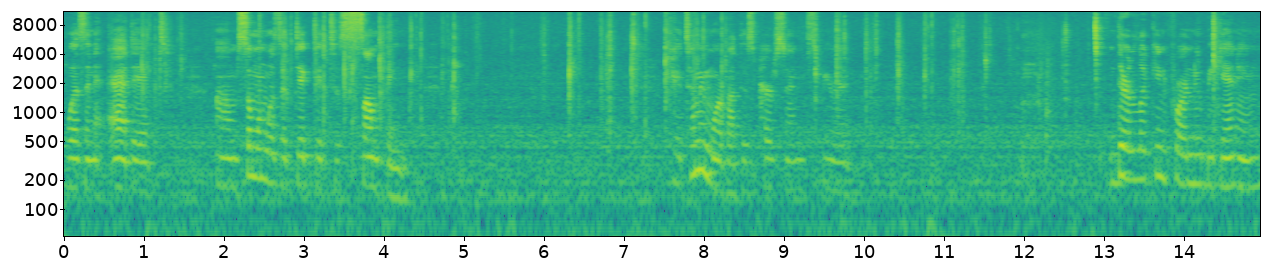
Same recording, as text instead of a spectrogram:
was an addict. Um, someone was addicted to something. Okay, tell me more about this person, Spirit. they're looking for a new beginning.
